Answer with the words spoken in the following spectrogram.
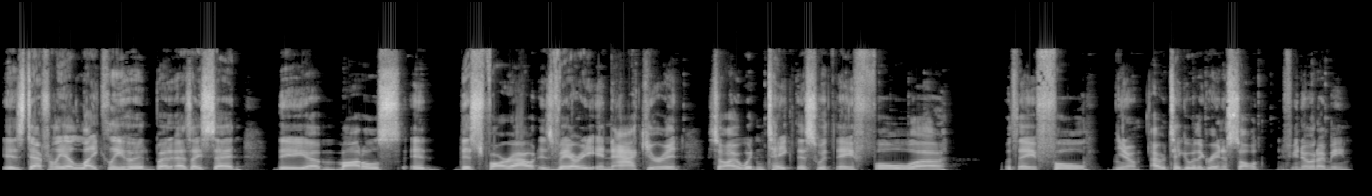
is definitely a likelihood, but as I said, the uh, models it, this far out is very inaccurate. So I wouldn't take this with a full, uh, with a full, you know, I would take it with a grain of salt, if you know what I mean.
